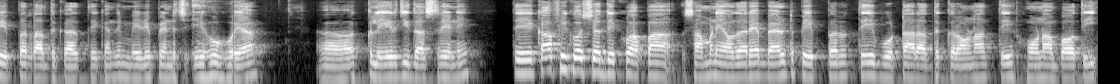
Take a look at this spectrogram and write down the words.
ਪੇਪਰ ਰੱਦ ਕਰਤੇ ਕਹਿੰਦੇ ਮੇਰੇ ਪਿੰਡ 'ਚ ਇਹੋ ਹੋਇਆ। ਕਲੇਰ ਜੀ ਦੱਸ ਰਹੇ ਨੇ ਤੇ ਕਾਫੀ ਕੁਝ ਦੇਖੋ ਆਪਾਂ ਸਾਹਮਣੇ ਆਉਂਦਾ ਰਿਹਾ ਬੈਲਟ ਪੇਪਰ ਤੇ ਵੋਟਾਂ ਰੱਦ ਕਰਾਉਣਾ ਤੇ ਹੋਣਾ ਬਹੁਤ ਹੀ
